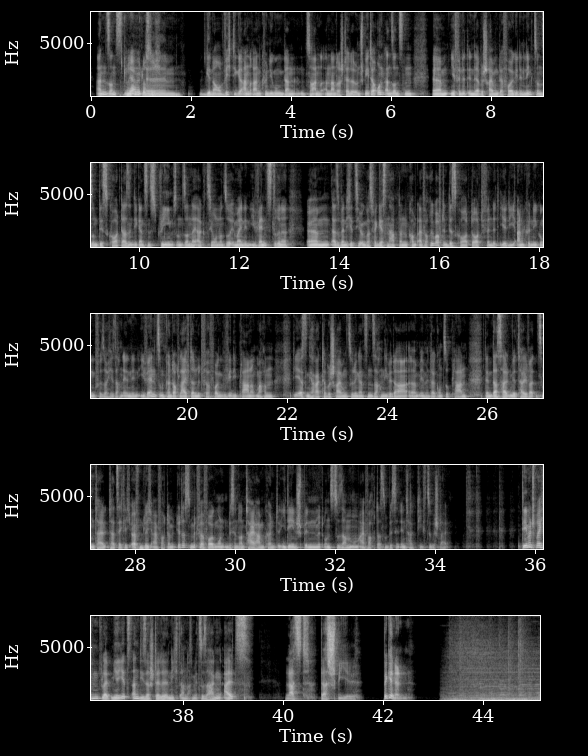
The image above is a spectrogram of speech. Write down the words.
Ansonsten, ja, ähm, genau, wichtige andere Ankündigungen dann zu an, an anderer Stelle und später. Und ansonsten, ähm, ihr findet in der Beschreibung der Folge den Link zu unserem Discord. Da sind die ganzen Streams und Sonderaktionen und so immer in den Events drin. Ähm, also wenn ich jetzt hier irgendwas vergessen habe, dann kommt einfach rüber auf den Discord. Dort findet ihr die Ankündigungen für solche Sachen in den Events und könnt auch live dann mitverfolgen, wie wir die Planung machen, die ersten Charakterbeschreibungen zu den ganzen Sachen, die wir da ähm, im Hintergrund so planen. Denn das halten wir teilweise zum Teil tatsächlich öffentlich, einfach damit ihr das mitverfolgen und ein bisschen daran teilhaben könnt, Ideen spinnen mit uns zusammen, um einfach das ein bisschen interaktiv zu gestalten. Dementsprechend bleibt mir jetzt an dieser Stelle nichts anderes mehr zu sagen als lasst das Spiel beginnen.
